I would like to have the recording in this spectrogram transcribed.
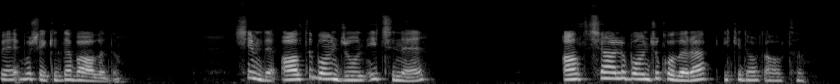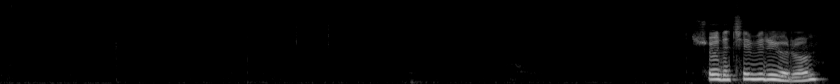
Ve bu şekilde bağladım. Şimdi 6 boncuğun içine 6'şarlı boncuk olarak 2, 4, 6. Şöyle çeviriyorum.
